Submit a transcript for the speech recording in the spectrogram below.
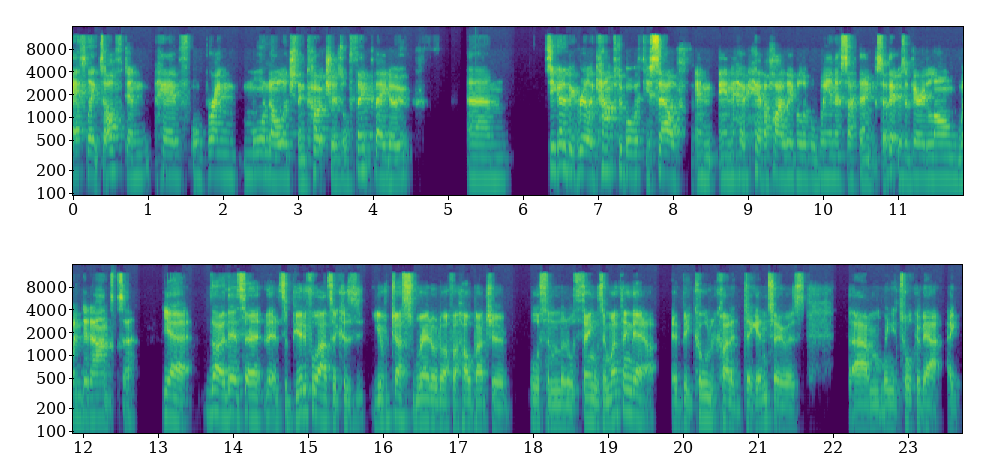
athletes often have or bring more knowledge than coaches or think they do. Um, so you've got to be really comfortable with yourself and and have, have a high level of awareness, I think. So that was a very long-winded answer. Yeah, no, that's a that's a beautiful answer because you've just rattled off a whole bunch of awesome little things. And one thing that it'd be cool to kind of dig into is um, when you talk about a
